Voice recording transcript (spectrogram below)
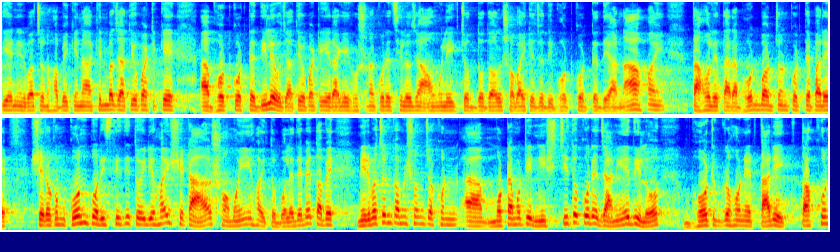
দিয়ে নির্বাচন হবে কিনা, কিংবা জাতীয় পার্টিকে ভোট করতে দিলেও জাতীয় পার্টি এর আগে ঘোষণা করেছিল যে আওয়ামী লীগ চোদ্দ দল সবাইকে যদি ভোট করতে দেয়া না হয়, তাহলে তারা ভোট বর্জন করতে পারে। সেরকম কোন পরিস্থিতি তৈরি হয় সেটা সময়ই হয়তো বলে দেবে। তবে নির্বাচন কমিশন যখন মোটামুটি নিশ্চিত করে জানিয়ে দিল ভোট গ্রহণের তারিখ, তখন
